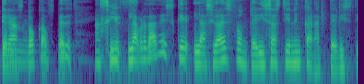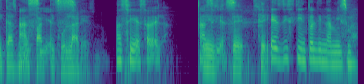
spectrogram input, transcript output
Que les toca a ustedes. Así y es. la verdad es que las ciudades fronterizas tienen características muy Así es. particulares. ¿no? Así es, Adela. Así es. Este, sí. Es distinto el dinamismo.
